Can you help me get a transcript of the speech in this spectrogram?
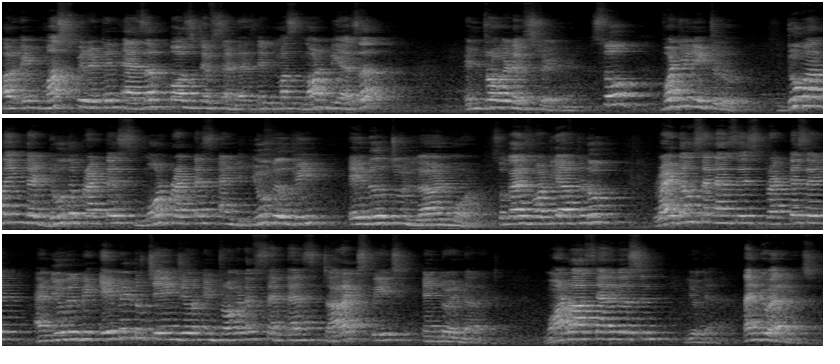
or it must be written as a positive sentence. It must not be as a interrogative statement. So what you need to do? Do one thing that do the practice, more practice and you will be able to learn more. So guys what you have to do? Write down sentences, practice it and you will be able to change your interrogative sentence direct speech into indirect. Want to ask any question? You can. Thank you very much.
